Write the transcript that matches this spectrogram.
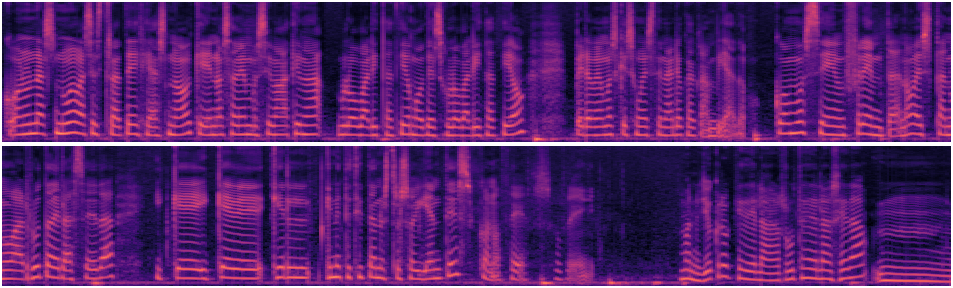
con unas nuevas estrategias, ¿no? que no sabemos si van a hacer una globalización o desglobalización, pero vemos que es un escenario que ha cambiado. ¿Cómo se enfrenta ¿no? esta nueva ruta de la seda y qué, y qué, qué, qué necesitan nuestros oyentes conocer sobre ello? Bueno, yo creo que de la ruta de la seda mmm,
